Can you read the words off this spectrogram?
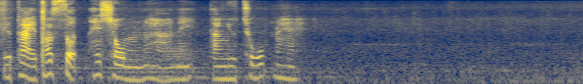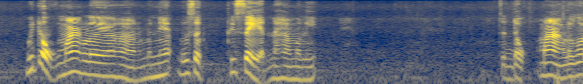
หรือถ่ายทอดสดให้ชมนะคะ ในทาง YouTube นะคะวิดกมากเลยอะค่ะ วันนี้รู้สึกพิเศษนะคะมะลิจะดกมากแล้วก็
